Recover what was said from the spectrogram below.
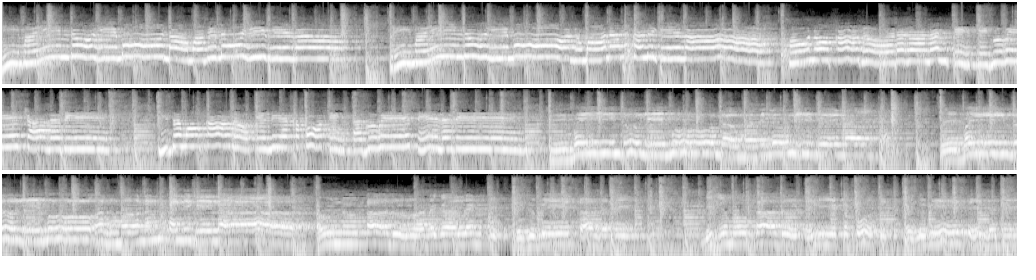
มีไหม అడగాలంటే ఎగువే కాదనే నిజమో కాదు తెలియకపోతే ఎగువే తేలదే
